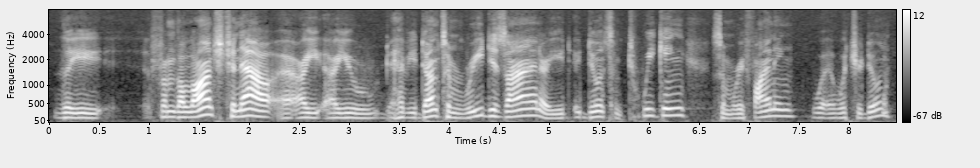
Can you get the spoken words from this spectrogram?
The from the launch to now, uh, are you are you have you done some redesign? Are you doing some tweaking, some refining? What you're doing?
